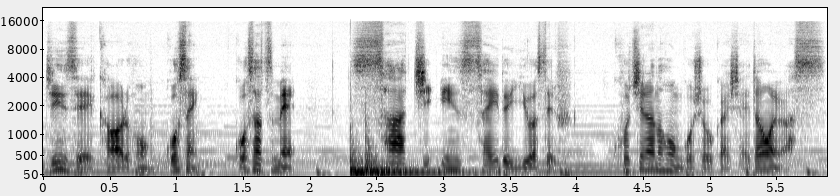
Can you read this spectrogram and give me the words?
人生変わる本5選。5冊目。Search Inside Yourself こちらの本ご紹介したいと思います。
